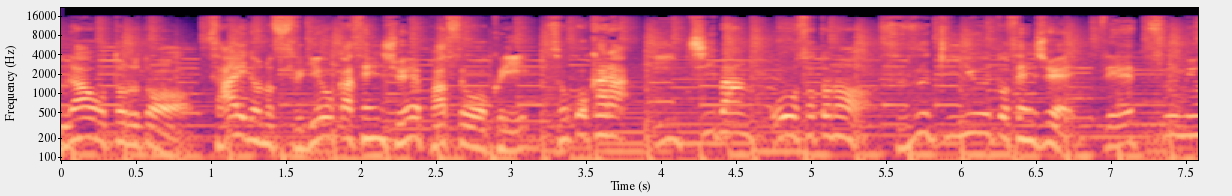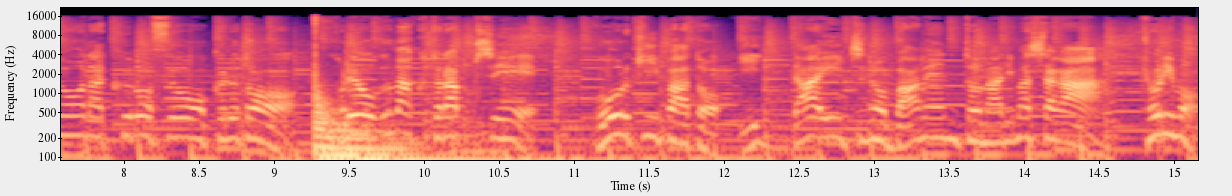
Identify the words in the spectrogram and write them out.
裏を取るとサイドの杉岡選手へパスを送りそこから一番大外の鈴木優斗選手へ絶妙なクロスを送るとこれをうまくトラップしゴールキーパーと1対1の場面となりましたが距離も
